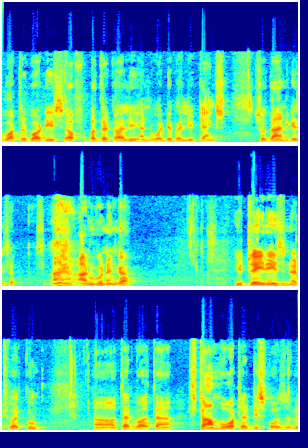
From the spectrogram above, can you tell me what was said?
water bodies of Bhadrakali and Vaddepalli tanks so దానికి అనుగుణంగా ఈ డ్రైనేజ్ నెట్వర్క్ తర్వాత storm water disposal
